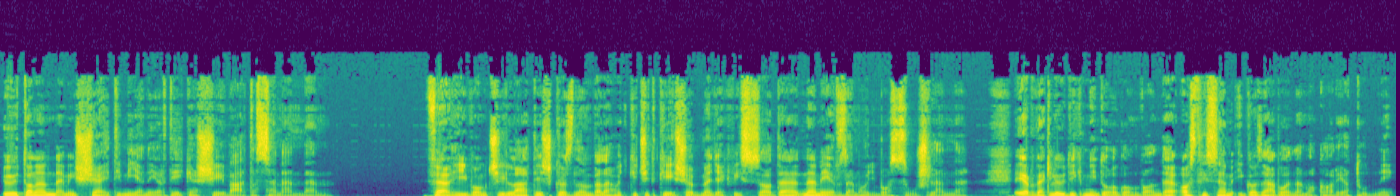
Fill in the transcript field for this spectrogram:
Ő talán nem is sejti, milyen értékessé vált a szememben. Felhívom Csillát, és közlöm vele, hogy kicsit később megyek vissza, de nem érzem, hogy bosszús lenne. Érdeklődik, mi dolgom van, de azt hiszem, igazából nem akarja tudni.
